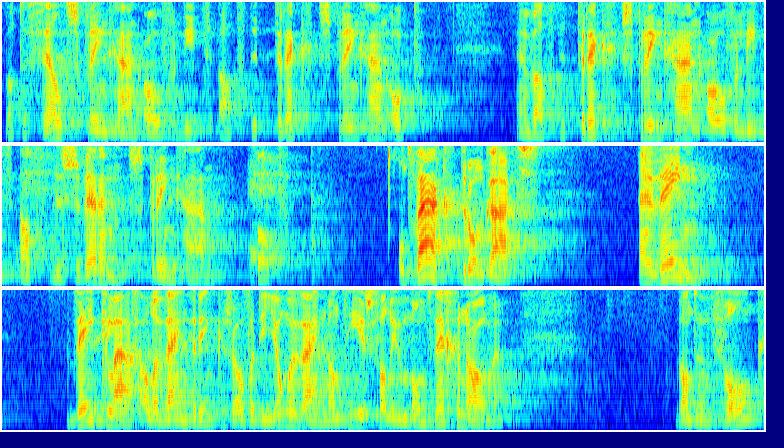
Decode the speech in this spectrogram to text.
Wat de veldsprinkhaan overliet, at de treksprinkhaan op. En wat de treksprinkhaan overliet, at de zwermsprinkhaan op. Ontwaak, dronkaards, en ween. Weeklaag, alle wijndrinkers, over de jonge wijn, want die is van uw mond weggenomen. Want een volk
